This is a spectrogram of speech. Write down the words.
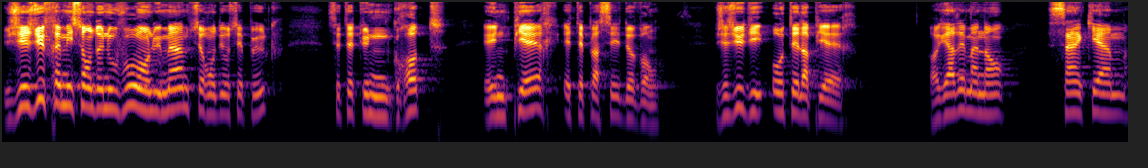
Jésus, frémissant de nouveau en lui-même, se rendit au sépulcre. C'était une grotte et une pierre était placée devant. Jésus dit, ôtez la pierre. Regardez maintenant, cinquième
